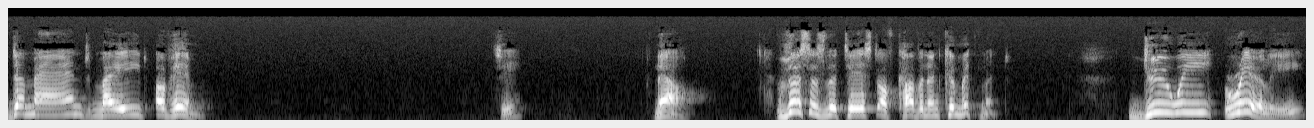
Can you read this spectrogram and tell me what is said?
demand made of him. See? Now, this is the test of covenant commitment. Do we really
